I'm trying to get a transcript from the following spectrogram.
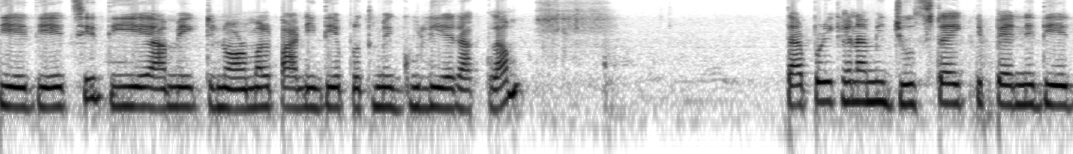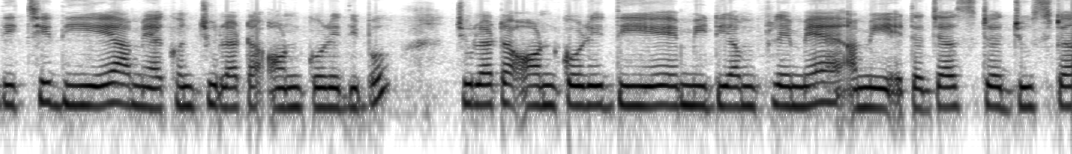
দিয়ে দিয়েছি, দিয়ে আমি একটি নর্মাল পানি দিয়ে প্রথমে গুলিয়ে রাখলাম। তারপর এখানে আমি জুসটা একটি প্যানে দিয়ে দিচ্ছি, দিয়ে আমি এখন চুলাটা অন করে দিব। চুলাটা অন করে দিয়ে মিডিয়াম ফ্লেমে আমি এটা জাস্ট জুসটা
